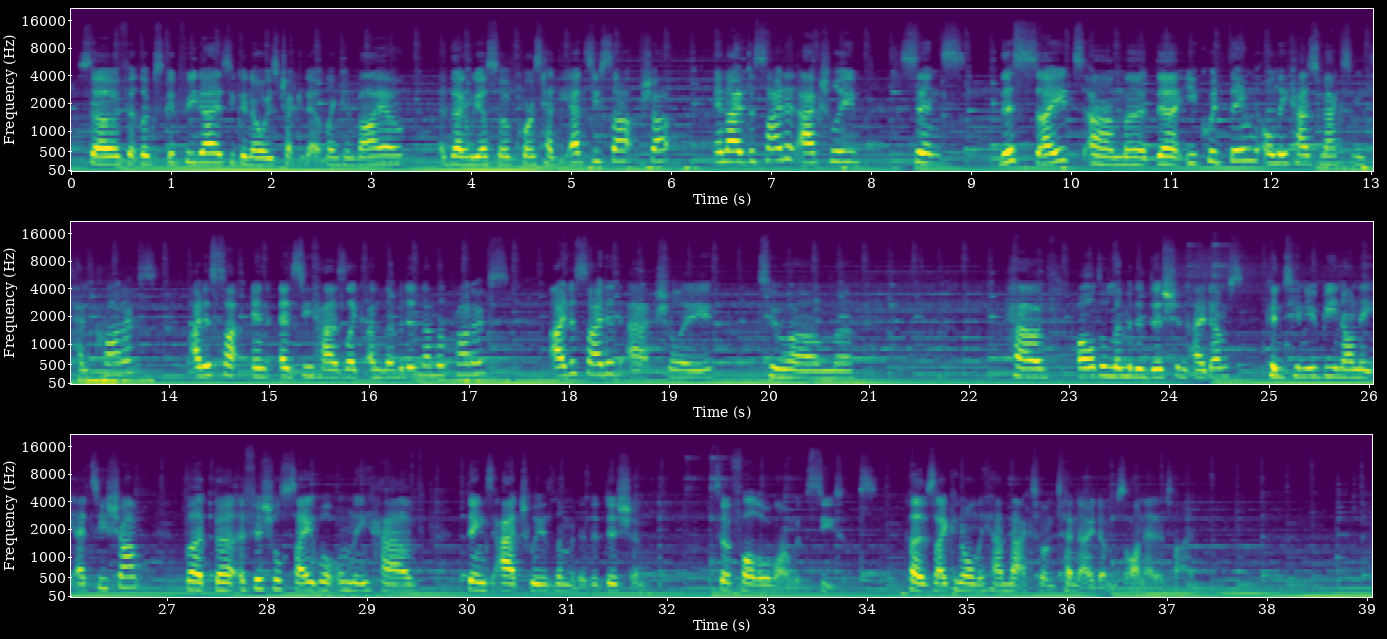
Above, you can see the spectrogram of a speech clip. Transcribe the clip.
So if it looks good for you guys, you can always check it out. Link in bio. And then we also, of course, had the Etsy shop. And I've decided actually, since this site, um, uh, the Ecwid thing, only has maximum 10 products, I just decided, and Etsy has like unlimited number of products. I decided actually to um, have all the limited edition items continue being on the Etsy shop, but the official site will only have things actually limited edition to follow along with the seasons because I can only have maximum 10 items on at a time.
